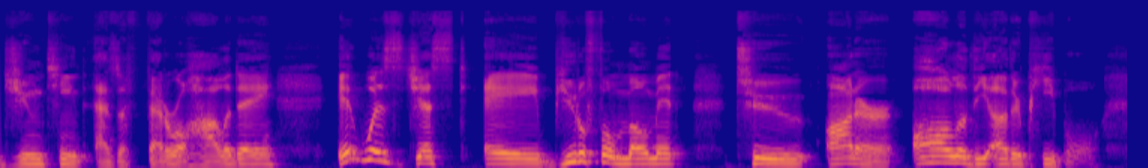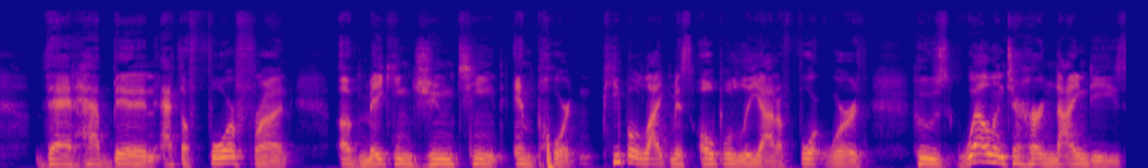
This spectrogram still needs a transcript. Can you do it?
Juneteenth as a federal holiday, it was just a beautiful moment to honor all of the other people that have been at the forefront of making Juneteenth important. People like Miss Opal Lee out of Fort Worth, who's well into her 90s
